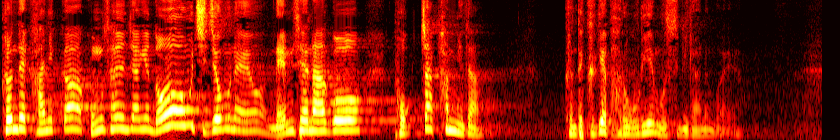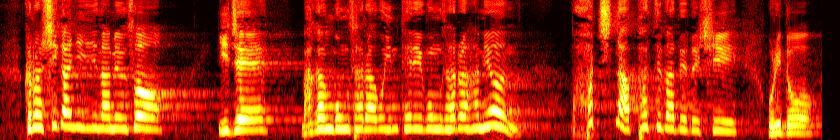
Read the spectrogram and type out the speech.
그런데 가니까 공사 현장에 너무 지저분해요. 냄새나고 복잡합니다. 그런데 그게 바로 우리의 모습이라는 거예요. 그런 시간이 지나면서 이제 마감 공사를 하고 인테리어 공사를 하면 멋진 아파트가 되듯이 우리도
